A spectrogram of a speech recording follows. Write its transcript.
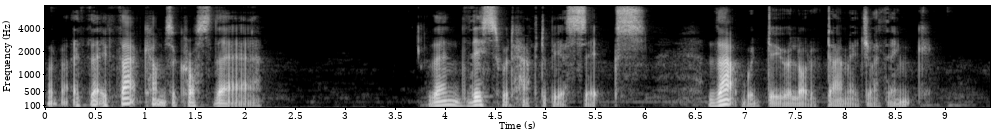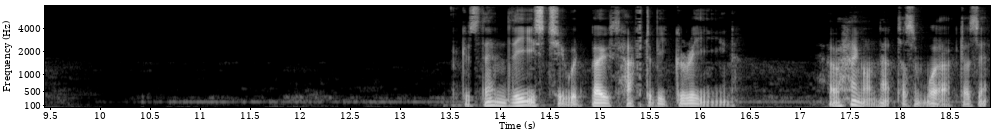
What about if that, if that comes across there? Then this would have to be a 6. That would do a lot of damage, I think. Because then these two would both have to be green. Oh, hang on, that doesn't work, does it?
